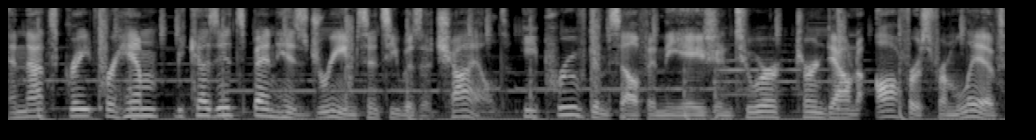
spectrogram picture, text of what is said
and that's great for him because it's been his dream since he was a child. He proved himself in the Asian Tour, turned down offers from LIV,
